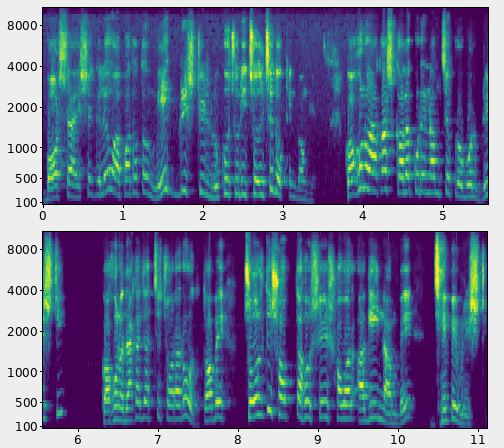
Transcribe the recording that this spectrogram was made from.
বর্ষা এসে গেলেও আপাতত মেঘ বৃষ্টির লুকোচুরি চলছে দক্ষিণবঙ্গে। কখনো আকাশ কালো করে নামছে প্রবল বৃষ্টি, কখনো দেখা যাচ্ছে চড়া রোদ, তবে চলতি সপ্তাহ শেষ হওয়ার আগেই নামবে ঝেঁপে বৃষ্টি।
